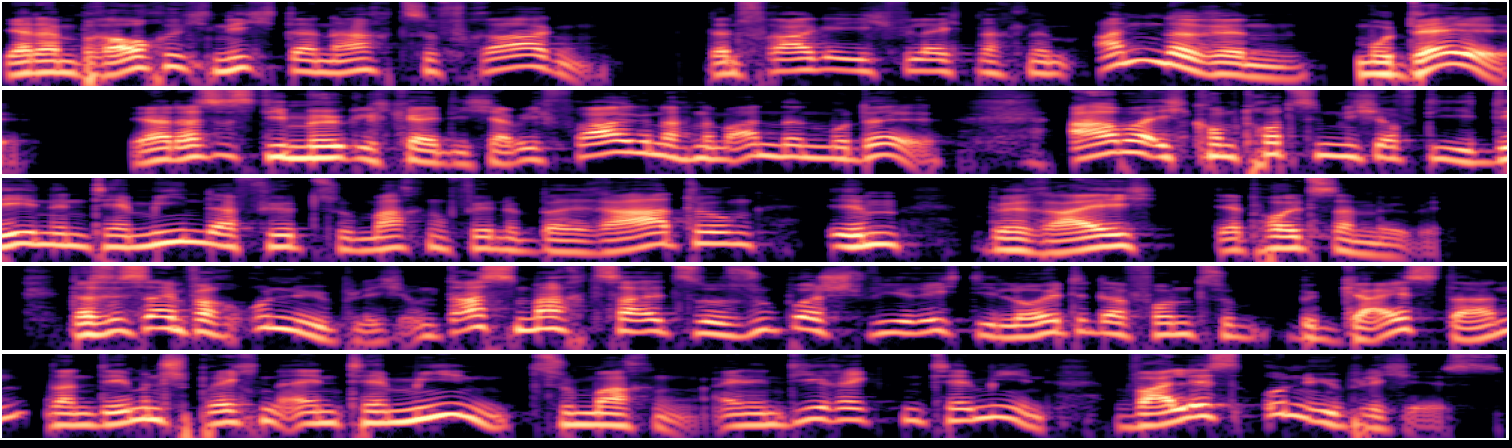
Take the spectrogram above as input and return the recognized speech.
ja, dann brauche ich nicht danach zu fragen. Dann frage ich vielleicht nach einem anderen Modell, ja, das ist die Möglichkeit, die ich habe. Ich frage nach einem anderen Modell. Aber ich komme trotzdem nicht auf die Idee, einen Termin dafür zu machen, für eine Beratung im Bereich der Polstermöbel. Das ist einfach unüblich. Und das macht es halt so super schwierig, die Leute davon zu begeistern, dann dementsprechend einen Termin zu machen, einen direkten Termin, weil es unüblich ist.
